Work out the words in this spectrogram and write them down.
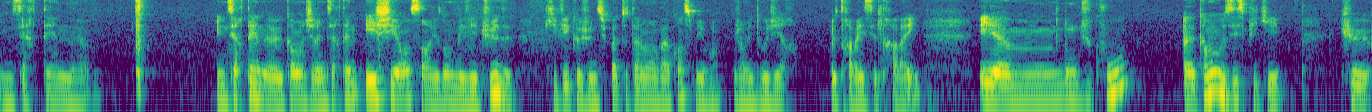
une certaine une certaine, euh, comment dire, une certaine échéance en raison de mes études qui fait que je ne suis pas totalement en vacances, mais bon, j'ai envie de vous dire, le travail c'est le travail. Et euh, donc du coup, euh, comment vous expliquer que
